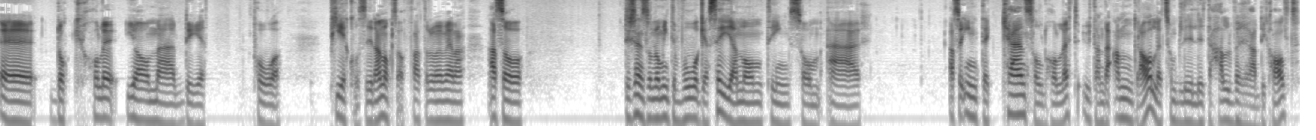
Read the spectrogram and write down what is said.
Uh, dock håller jag med det på PK-sidan också. Fattar du vad jag menar? Alltså, det känns som de inte vågar säga någonting som är Alltså inte cancelled hållet utan det andra hållet som blir lite halvradikalt.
